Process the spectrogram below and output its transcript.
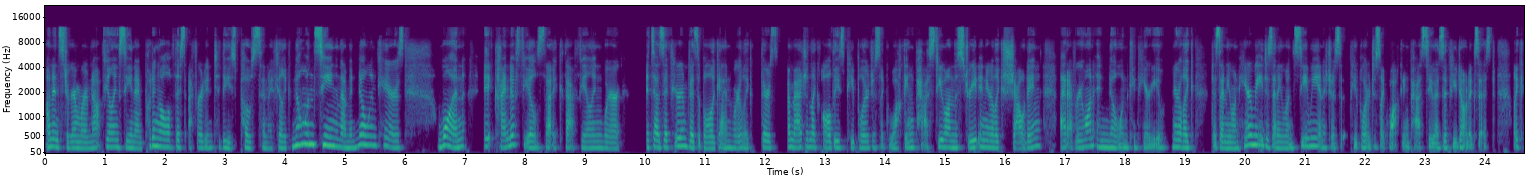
on Instagram where I'm not feeling seen, I'm putting all of this effort into these posts and I feel like no one's seeing them and no one cares. One, it kind of feels like that feeling where it's as if you're invisible again where like there's imagine like all these people are just like walking past you on the street and you're like shouting at everyone and no one can hear you. And you're like does anyone hear me? Does anyone see me? And it's just people are just like walking past you as if you don't exist. Like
